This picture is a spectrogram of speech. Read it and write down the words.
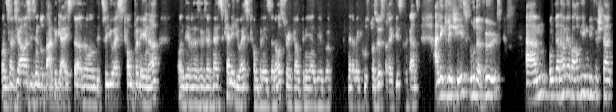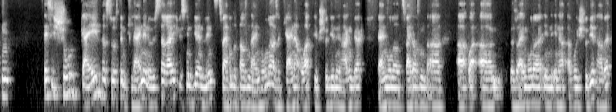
Und sagst, ja, sie sind total begeistert und it's a US Company, ne? Und ich habe dann gesagt, nein, es ist keine US Company, es ist eine Austrian Company und ich habe nicht einmal gewusst, was Österreich ist. Also ganz alle Klischees gut erfüllt. Ähm, und dann habe ich aber auch irgendwie verstanden, das ist schon geil, dass du aus dem kleinen Österreich, wir sind hier in Linz, 200.000 Einwohner, also kleiner Ort, ich habe studiert in Hagenberg, Einwohner 2000, äh, äh, ähm, also Einwohner, in, in, wo ich studiert habe,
